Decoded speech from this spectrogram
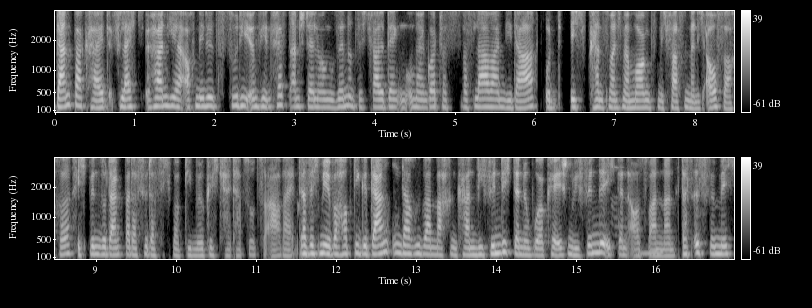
Dankbarkeit, vielleicht hören hier auch Mädels zu, die irgendwie in Festanstellungen sind und sich gerade denken, oh mein Gott, was, was labern die da? Und ich kann es manchmal morgens nicht fassen, wenn ich aufwache. Ich bin so dankbar dafür, dass ich überhaupt die Möglichkeit habe, so zu arbeiten. Dass ich mir überhaupt die Gedanken darüber machen kann, wie finde ich denn eine Workation, wie finde ich denn Auswandern. Das ist für mich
